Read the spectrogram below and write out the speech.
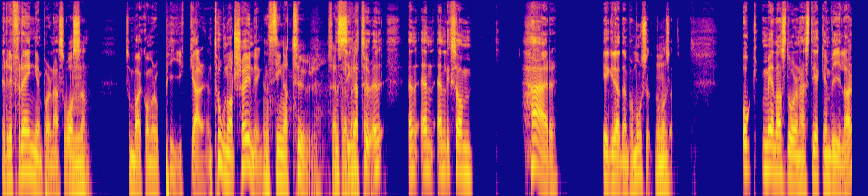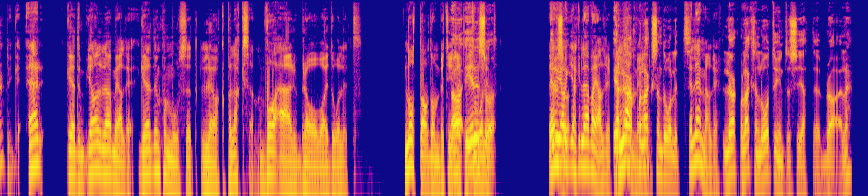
refrängen på den här såsen. Mm. Som bara kommer och pikar. En tonartshöjning. En signatur. En signatur. En, en, en, en liksom... Här är grädden på moset på Mm. något sätt. Och medan då den här steken vilar. Är grädden, jag lär mig aldrig. Grädden på moset, lök på laxen. Vad är bra och vad är dåligt? Något av dem betyder Ja, att det är, är det dåligt. så? Jag, Är det jag, jag, lär mig aldrig. Är Jag lök på aldrig. laxen dåligt? Jag lär mig aldrig. Lök på laxen låter ju inte så jättebra, eller?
